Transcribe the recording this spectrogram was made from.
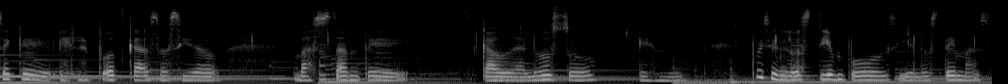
sé que el podcast ha sido bastante caudaloso en, pues en los tiempos y en los temas,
